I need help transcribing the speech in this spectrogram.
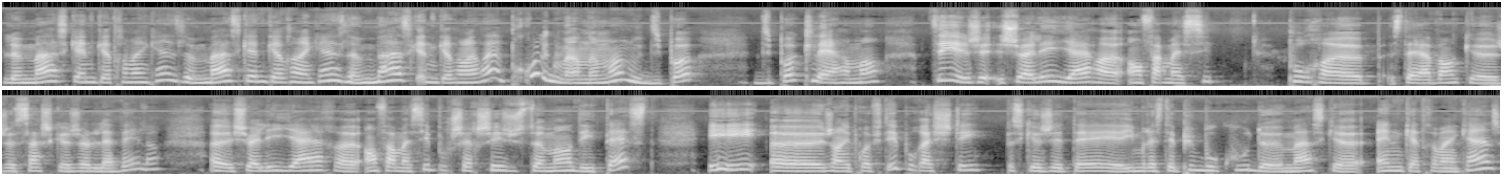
le masque N95, le masque N95, le masque N95. Pourquoi le gouvernement nous dit pas, dit pas clairement? Tu sais, je, je suis allée hier euh, en pharmacie pour euh, c'était avant que je sache que je l'avais là. Euh, je suis allée hier euh, en pharmacie pour chercher justement des tests et j'en ai profité pour acheter parce que j'étais il me restait plus beaucoup de masques euh, N95.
